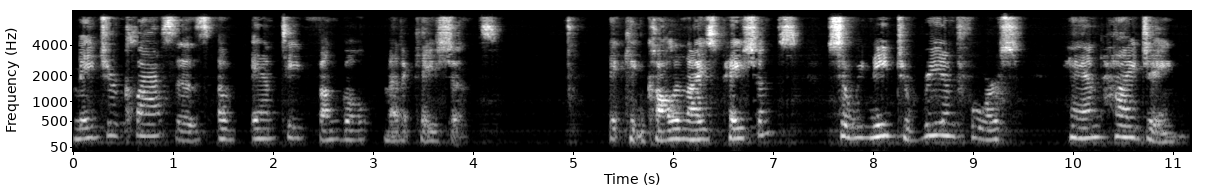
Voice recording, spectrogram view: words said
major classes of antifungal medications. It can colonize patients, so we need to reinforce hand hygiene,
